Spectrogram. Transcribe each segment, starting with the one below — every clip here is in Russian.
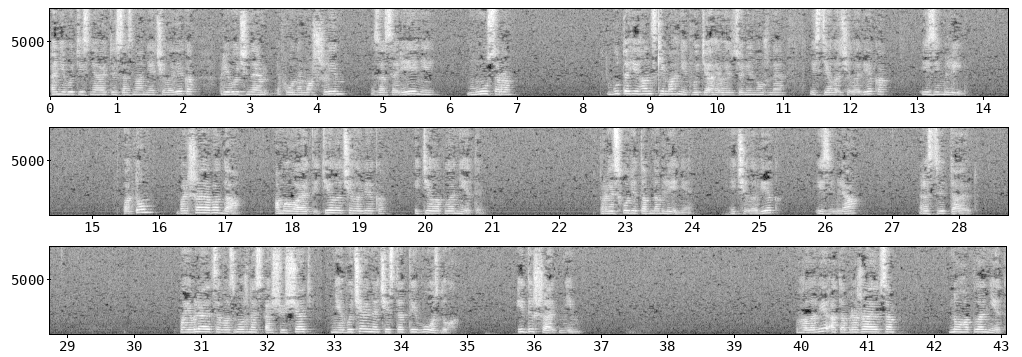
они вытесняют из сознания человека привычные фоны машин, засорений, мусора. Будто гигантский магнит вытягивает все ненужное из тела человека и земли. Потом большая вода омывает и тело человека, и тело планеты. Происходит обновление, и человек, и земля расцветают – появляется возможность ощущать необычайно чистоты воздух и дышать ним. В голове отображаются много планет.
